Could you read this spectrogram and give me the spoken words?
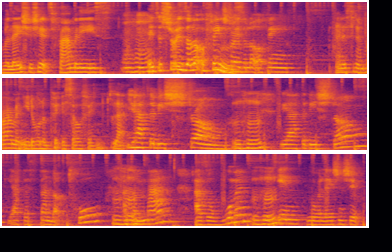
relationships, families. Mm-hmm. It destroys a lot of things. destroys a lot of things. and it's an environment you don't want to put yourself in. Like You have to be strong. hmm You have to be strong. You have to stand up tall as a man, as a woman Mhm. within your relationship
